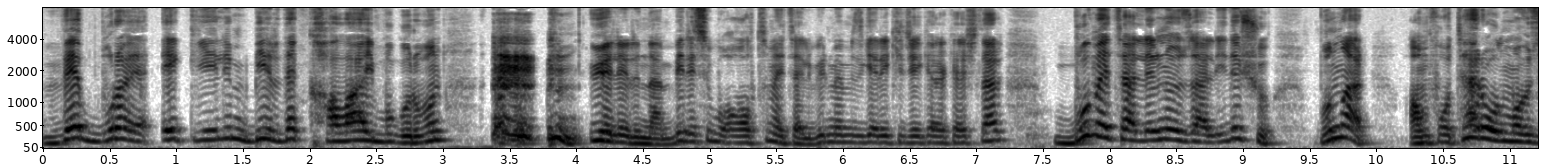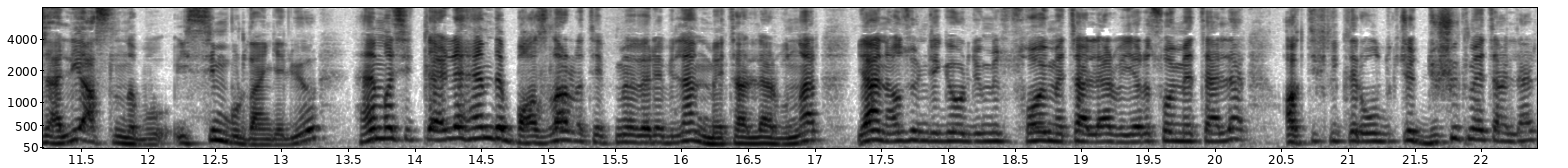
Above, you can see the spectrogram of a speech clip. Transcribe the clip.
ve buraya ekleyelim bir de kalay bu grubun üyelerinden birisi bu altı metali bilmemiz gerekecek arkadaşlar. Bu metallerin özelliği de şu. Bunlar amfoter olma özelliği aslında bu isim buradan geliyor hem asitlerle hem de bazlarla tepkime verebilen metaller bunlar. Yani az önce gördüğümüz soy metaller ve yarı soy metaller aktiflikleri oldukça düşük metaller.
